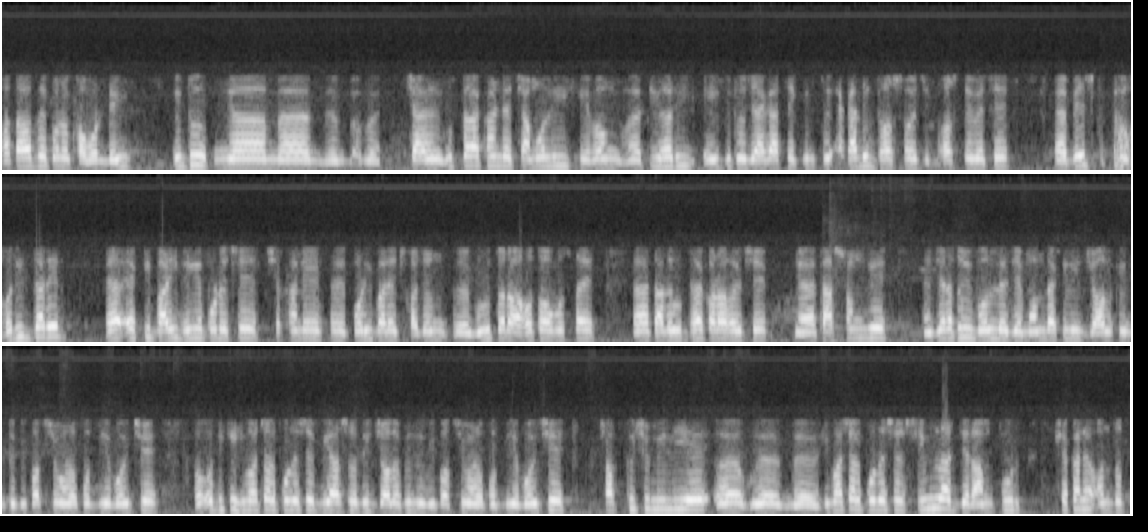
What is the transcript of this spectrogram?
হতাহতের কোনো খবর নেই। কিন্তু উত্তরাখণ্ডের চামলি এবং তিহারি এই দুটো জায়গাতে কিন্তু একাধিক ধস হয়েছে ধস নেমেছে। বেশ হরিদ্বারের একটি বাড়ি ভেঙে পড়েছে। সেখানে আহ, পরিবারের ছজন গুরুতর আহত অবস্থায় তাদের উদ্ধার করা হয়েছে। তার সঙ্গে যেটা তুমি বললে যে মন্দাকিনীর জল কিন্তু বিপদসীমার ওপর দিয়ে বইছে ওদিকে হিমাচল প্রদেশের বিয়াস নদীর জলও কিন্তু বিপদসীমার ওপর দিয়ে বইছে। সবকিছু মিলিয়ে হিমাচল প্রদেশের সিমলার যে রামপুর সেখানে অন্তত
